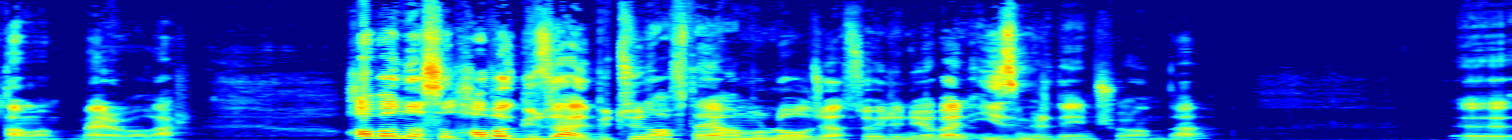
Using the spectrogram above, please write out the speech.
Tamam merhabalar. Hava nasıl? Hava güzel. Bütün hafta yağmurlu olacağı söyleniyor. Ben İzmir'deyim şu anda. Ee,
